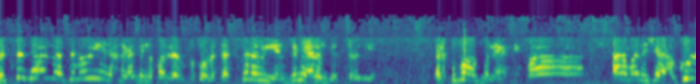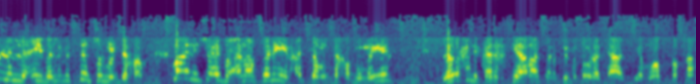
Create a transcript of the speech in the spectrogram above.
السد هذا سنويا إحنا قاعدين نطلع بطولة سنويا جميع الأندية السعودية. اختصاصا يعني. فانا ماني شايف كل اللعيبة اللي بالسد في المنتخب. ماني شايف عناصريا حتى منتخب مميز. لو إحنا كان اختياراتنا في بطولة آسيا موفقة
